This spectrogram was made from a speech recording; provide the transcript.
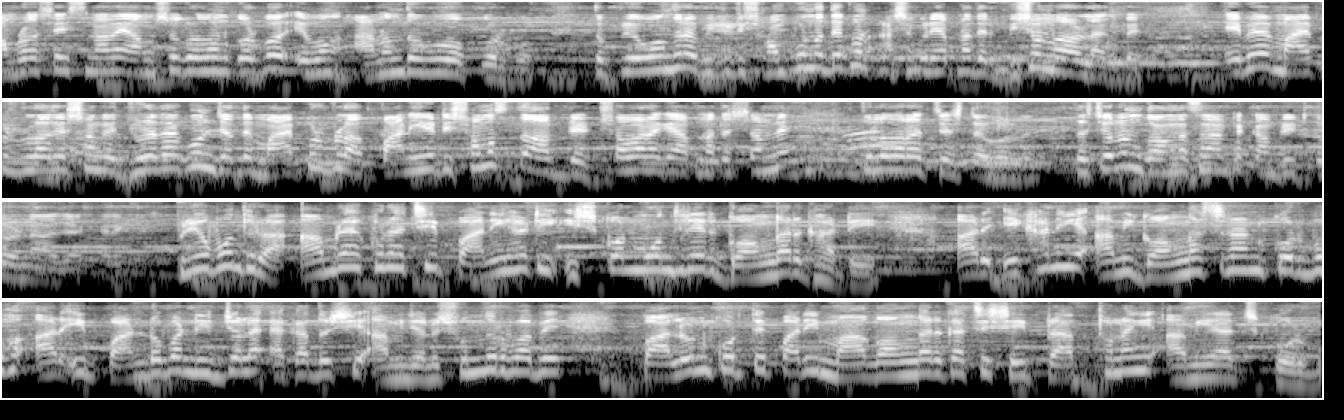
আমরাও সেই স্নানে অংশগ্রহণ করব এবং আনন্দ উপভোগ করব। তো প্রিয় বন্ধুরা ভিডিওটি সম্পূর্ণ দেখুন। আশা করি আপনাদের ভীষণ ভালো লাগবে। এভাবে মায়াপুর ব্লগের সঙ্গে জুড়ে থাকুন যাতে মায়াপুর ব্লগ পানিহাটির সমস্ত আপডেট সবার আগে আপনাদের সামনে তুলে ধরার চেষ্টা করবে। তো চলুন গঙ্গা স্নানটা কমপ্লিট করে নেওয়া যায় প্রিয় বন্ধুরা আমরা এখন আছি পানিহাটি ইস্কন মন্দিরের গঙ্গার ঘাটে। আর এখানেই আমি গঙ্গা স্নান করব আর এই পাণ্ডবা নির্জলা একাদশী আমি যেন সুন্দরভাবে পালন করতে পারি মা গঙ্গার কাছে সেই প্রার্থনাই আমি আজ করব।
